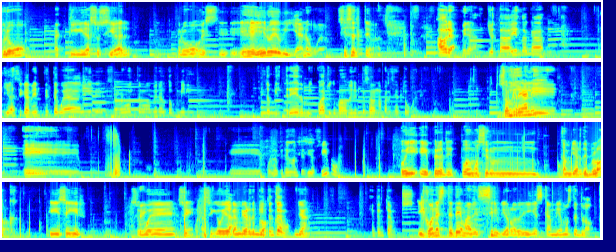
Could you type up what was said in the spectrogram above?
pro actividad social, pro es, es héroe o villano, weón. Si es el tema. Ahora, mira, yo estaba viendo acá y básicamente esta weá viene, se remonta más o menos al 2000, 2003, 2004, que más o menos empezaron a aparecer estos weones. ¿Son Y, reales? eh, eh, eh, por lo que tengo entendido, sí, pues. Oye, eh, espérate, podemos hacer un cambiar de blog y seguir. Se Sí. puede, sí, así que voy a Ya, cambiar de blog. Intentemos, Ya. intentemos. Y con este tema de Silvio Rodríguez cambiamos de blog.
